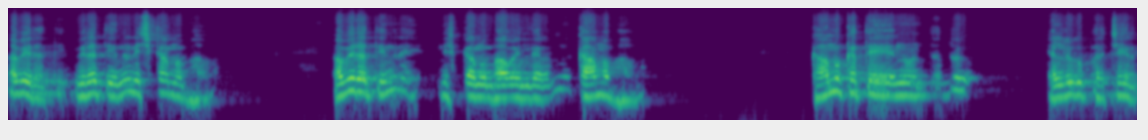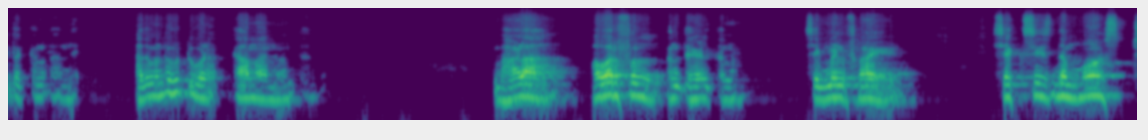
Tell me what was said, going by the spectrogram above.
ಅವಿರತಿ. ವಿರತಿ ಅಂದರೆ ನಿಷ್ಕಾಮ ಭಾವ. ಅವಿರತಿ ಅಂದರೆ ನಿಷ್ಕಾಮ ಭಾವ ಇಲ್ಲದೆ ಇರೋದು ಕಾಮಭಾವ ಕಾಮುಕತೆ ಎನ್ನುವಂಥದ್ದು ಎಲ್ರಿಗೂ ಪರಿಚಯ ಇರತಕ್ಕಂಥದ್ದೇ ಅದು ಒಂದು ಹುಟ್ಟುಗುಣ, ಕಾಮ ಅನ್ನುವಂಥದ್ದು. ಬಹಳ ಪವರ್ಫುಲ್ ಅಂತ ಹೇಳ್ತಾನೆ Sigmund Freud. Sex is the most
